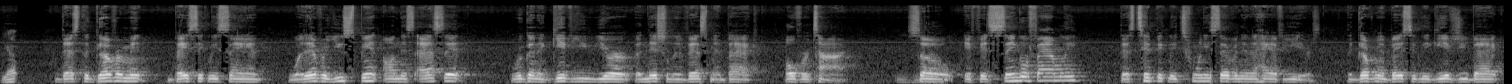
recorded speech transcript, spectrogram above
Yep. That's the government basically saying whatever you spent on this asset, we're going to give you your initial investment back over time. Mm-hmm. So if it's single family, that's typically 27 and a half years. The government basically gives you back,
